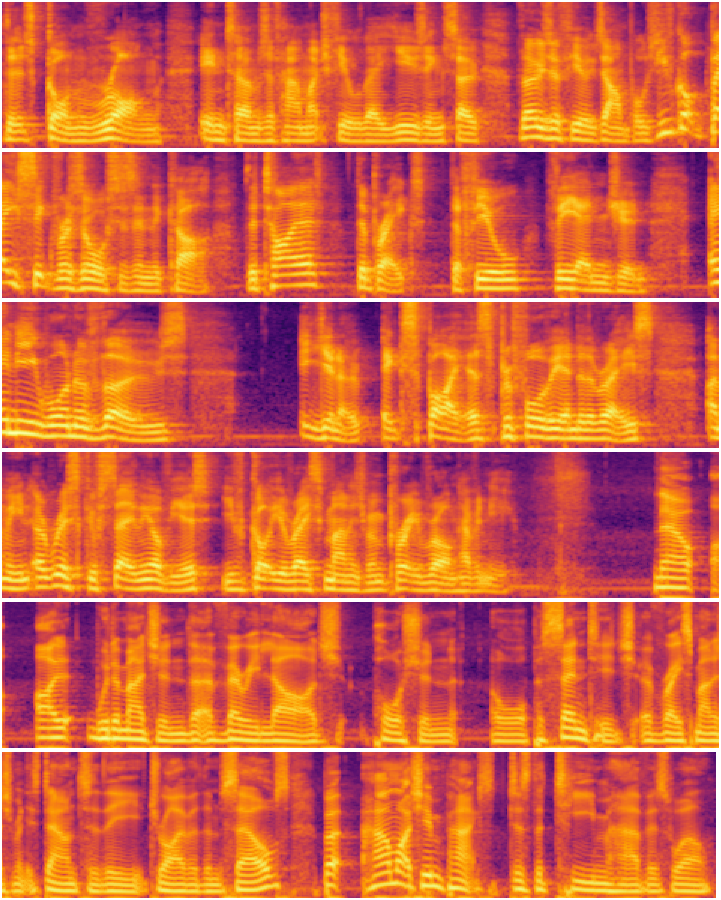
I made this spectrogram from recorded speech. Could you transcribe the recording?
that's gone wrong in terms of how much fuel they're using. So those are a few examples. You've got basic resources in the car: the tires, the brakes, the fuel, the engine. Any one of those you know, expires before the end of the race, I mean, at risk of saying the obvious, you've got your race management pretty wrong, haven't you? Now, I would imagine that a very large portion or percentage of race management is down to the driver themselves. But how much impact does the team have as well?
